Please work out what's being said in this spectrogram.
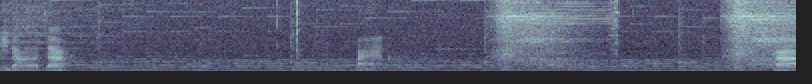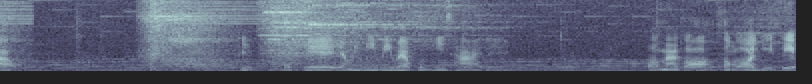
สี่ดาวแล้วจ้ะแปดเก้าสิบโอเค ยังไม่มีวี่แววคุณพี่ชายเลย ต่อมาก็สองร้อยยี่สิบ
